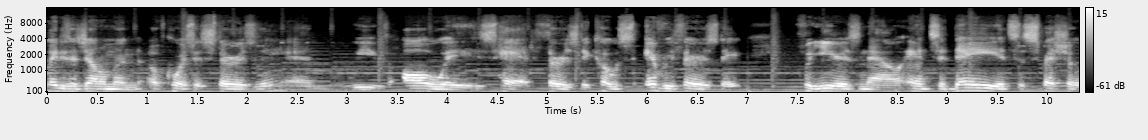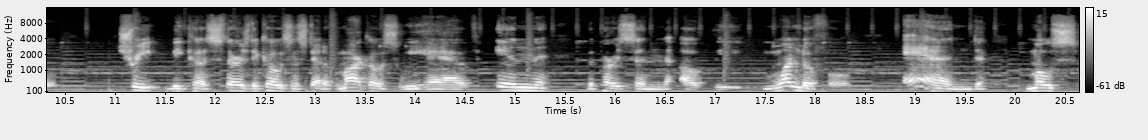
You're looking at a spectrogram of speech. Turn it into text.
Ladies and gentlemen, of course, it's Thursday, and we've always had Thursday Kos every Thursday for years now. And today it's a special treat because Thursday Kos, instead of Markos, we have in the person of the wonderful and most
